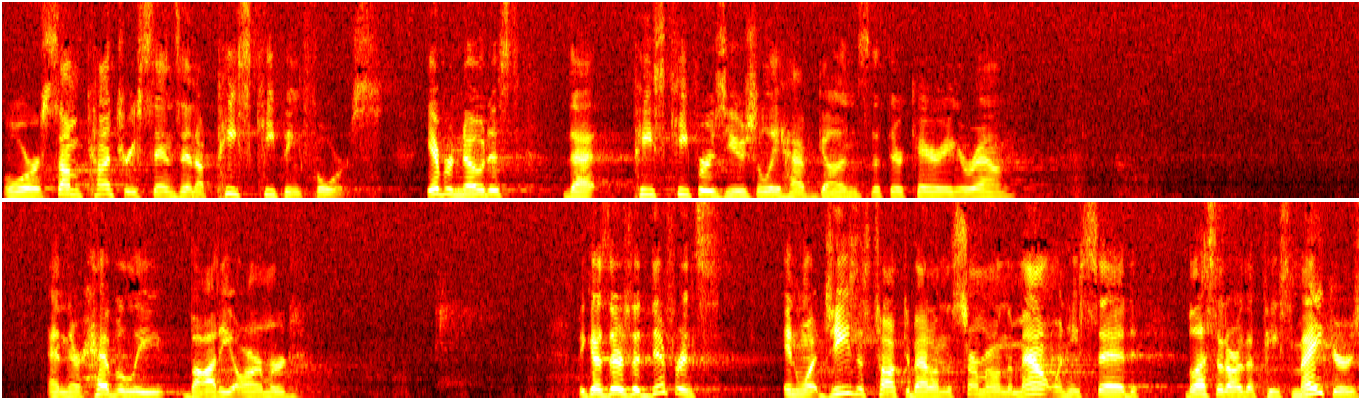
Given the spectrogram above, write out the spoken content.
Or some country sends in a peacekeeping force. You ever noticed that peacekeepers usually have guns that they're carrying around? and they're heavily body armored. Because there's a difference in what Jesus talked about on the Sermon on the Mount when he said, Blessed are the peacemakers,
